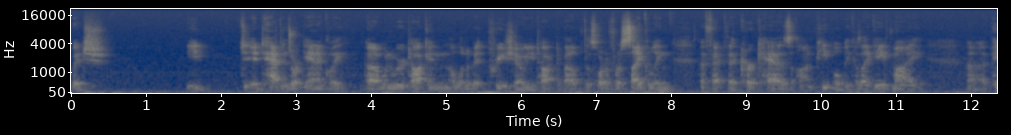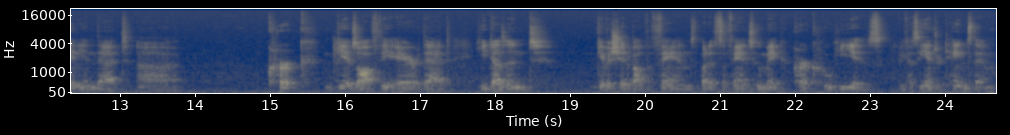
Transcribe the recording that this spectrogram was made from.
Which you, it happens organically. Uh, when we were talking a little bit pre-show, you talked about the sort of recycling effect that Kirk has on people because I gave my uh, opinion that uh, Kirk gives off the air that he doesn't give a shit about the fans, but it's the fans who make Kirk who he is because he entertains them.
